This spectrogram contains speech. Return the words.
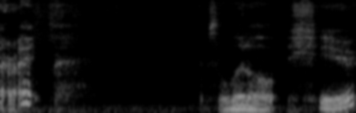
All right. There's a little here.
